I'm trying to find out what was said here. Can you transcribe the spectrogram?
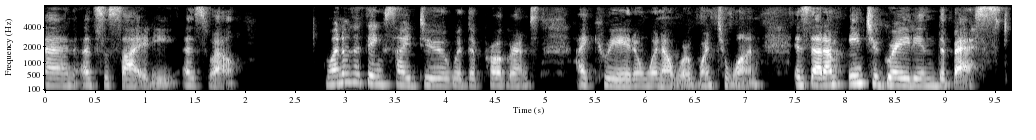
and, and society as well. One of the things I do with the programs I create and when I work one to one is that I'm integrating the best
